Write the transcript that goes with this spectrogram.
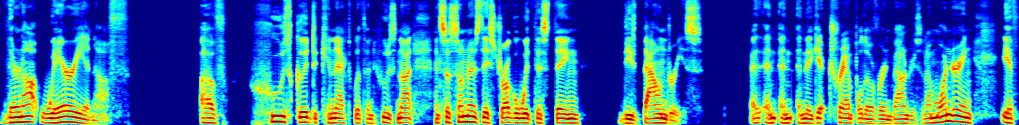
they're not wary enough of who's good to connect with and who's not. And so sometimes they struggle with this thing, these boundaries, and, and, and they get trampled over in boundaries. And I'm wondering if,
